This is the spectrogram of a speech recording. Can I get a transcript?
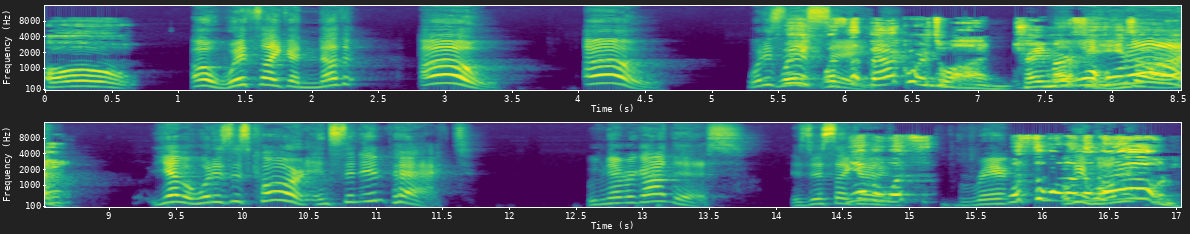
oh, Oh, with like another. Oh, oh. What is this? wait, this? what's say? the backwards one? Trey Well, Murphy. well, hold He's on. right. Yeah, but what is this card? Instant impact. We've never got this. Is this like yeah, a but what's rare? what's the one Okay, on the well, ground?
